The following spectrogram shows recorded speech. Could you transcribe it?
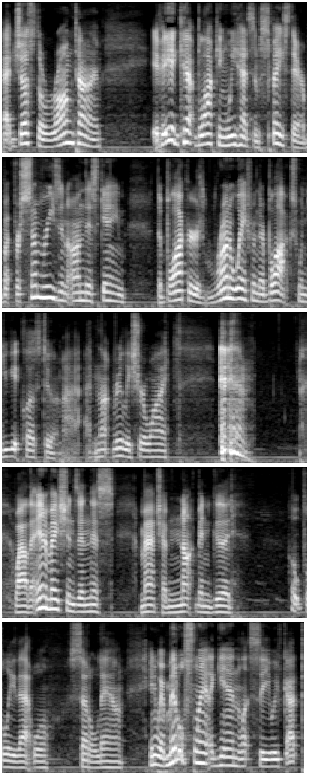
at just the wrong time if he had kept blocking, we had some space there. But for some reason on this game, the blockers run away from their blocks when you get close to them. I, am not really sure why. wow, the animations in this match have not been good. Hopefully that will settle down. Anyway, middle slant again. Let's see. We've got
